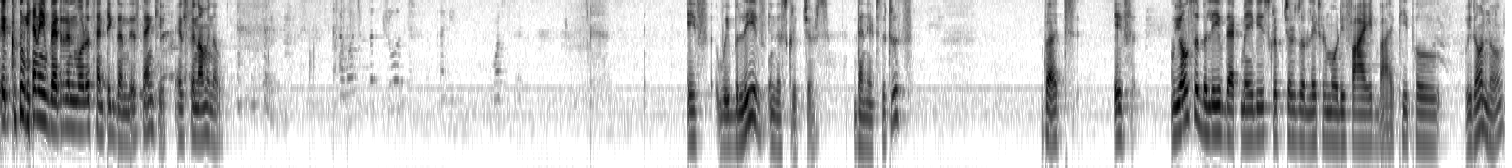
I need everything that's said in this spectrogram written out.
it couldn't get any better and more authentic than this. Thank you. It's phenomenal. And what is the truth? I mean, what is If we believe in the scriptures, then it's the truth. But if we also believe that maybe scriptures were later modified by people we don't know,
